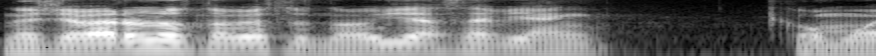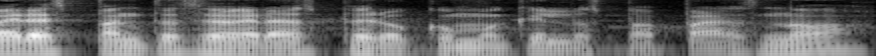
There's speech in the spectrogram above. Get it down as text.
nos llevaron los novios, los novios ya sabían cómo era Espantazo de Gras, pero como que los papás no.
